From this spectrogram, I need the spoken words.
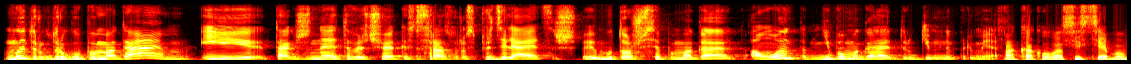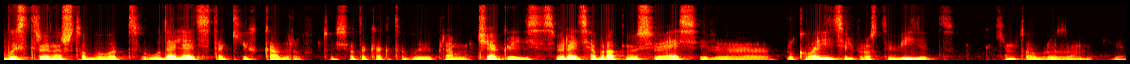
мы друг другу помогаем, и также на этого человека сразу распределяется, что ему тоже все помогают, а он там не помогает другим, например. А как у вас система выстроена, чтобы вот удалять таких кадров? То есть это как-то вы прям чекаете, собираете обратную связь, или руководитель просто видит, каким-то образом, и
